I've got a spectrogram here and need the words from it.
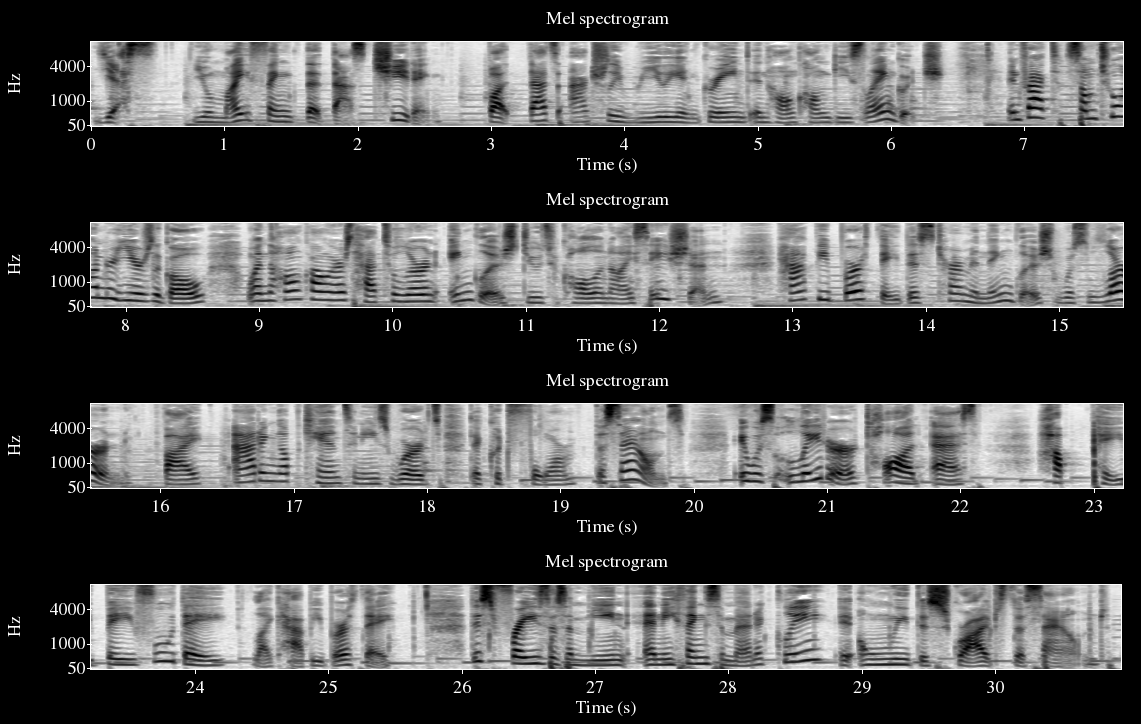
Yes, you might think that that's cheating, but that's actually really ingrained in Hong Kongese language. In fact, some 200 years ago, when the Hong Kongers had to learn English due to colonization, happy birthday, this term in English, was learned by adding up Cantonese words that could form the sounds. It was later taught as Happy Bei Day, like happy birthday. This phrase doesn't mean anything semantically, it only describes the sound.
